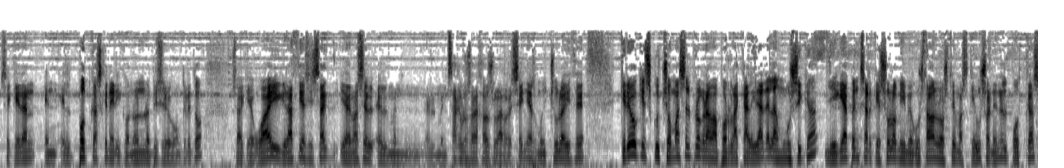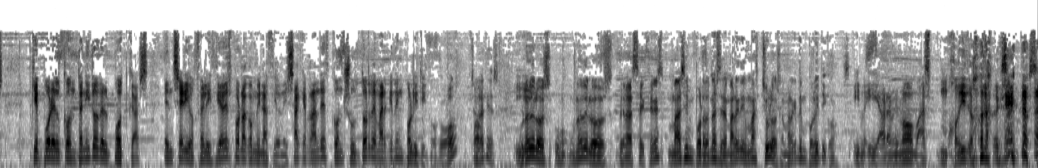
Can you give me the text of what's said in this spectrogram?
se quedan en el podcast genérico, no en un episodio concreto. O sea que guay, gracias Isaac. Y además el, el men- el mensaje que nos ha dejado, la reseña es muy chula. Dice, creo que escucho más el programa por la calidad de la música. Llegué a pensar que solo a mí me gustaban los temas que usan en el podcast que por el contenido del podcast. En serio, felicidades por la combinación. Isaac Hernández, consultor de marketing político. Oh, muchas Oh. gracias. Y- Uno de los uno de los de las secciones más importantes del marketing más chulos, el marketing político. Y, y ahora mismo más jodido. Exacto, sí.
